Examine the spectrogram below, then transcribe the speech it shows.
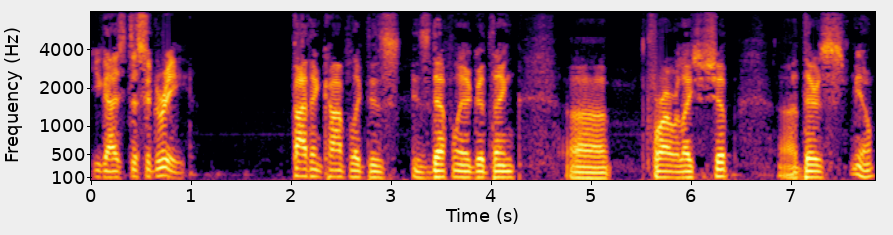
you guys disagree? I think conflict is, is definitely a good thing uh, for our relationship. Uh, there's you know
